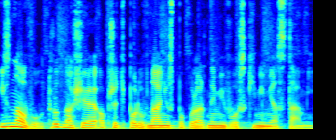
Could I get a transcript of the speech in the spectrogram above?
i znowu trudno się oprzeć porównaniu z popularnymi włoskimi miastami.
